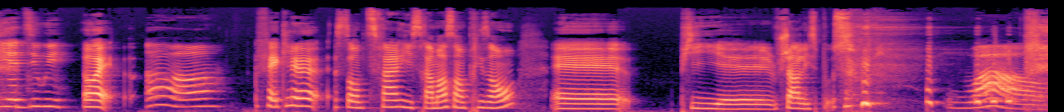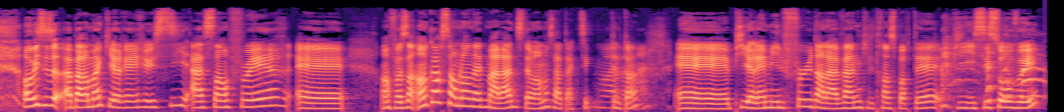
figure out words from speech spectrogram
il a dit oui. Ouais. Oh! Fait que là, son petit frère, il se ramasse en prison. Euh, puis euh, Charles, il se pousse. Wow! oh oui, c'est ça. Apparemment qu'il aurait réussi à s'enfuir en faisant encore semblant d'être malade. C'était vraiment sa tactique Ouais, tout le temps. Euh, puis il aurait mis le feu dans la vanne qui le transportait, puis il s'est sauvé.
